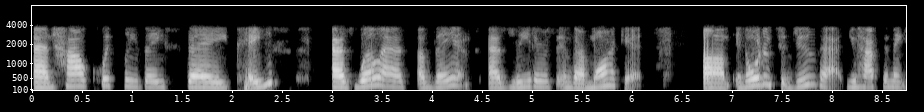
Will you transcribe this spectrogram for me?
and how quickly they stay pace as well as advance as leaders in their market. Um, in order to do that, you have to make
